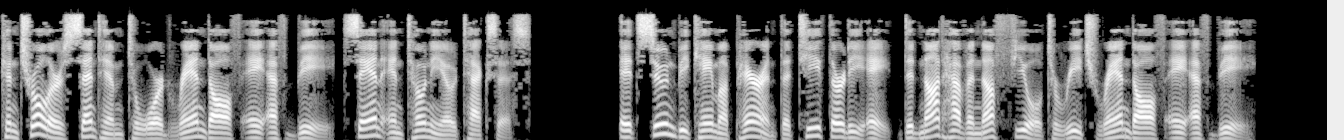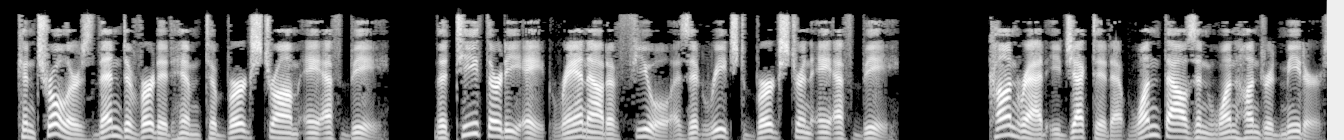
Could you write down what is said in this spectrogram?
Controllers sent him toward Randolph AFB, San Antonio, Texas. It soon became apparent the T-38 did not have enough fuel to reach Randolph AFB. Controllers then diverted him to Bergstrom AFB. The T-38 ran out of fuel as it reached Bergstrom AFB. Conrad ejected at 1,100 meters.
